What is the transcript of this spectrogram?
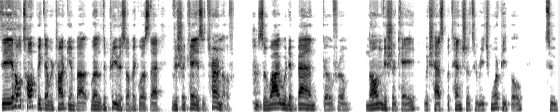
the whole topic that we're talking about, well, the previous topic was that Visual K is a turnoff. Hmm. So why would a band go from non-Visual K, which has potential to reach more people, to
